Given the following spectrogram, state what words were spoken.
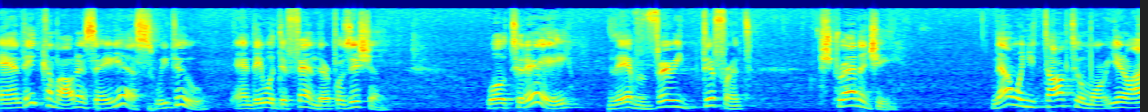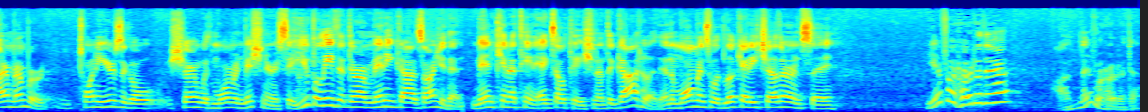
And they'd come out and say, Yes, we do. And they would defend their position. Well, today, they have a very different strategy. Now, when you talk to them, you know, I remember 20 years ago sharing with Mormon missionaries, say, You believe that there are many gods, aren't you? That men can attain exaltation unto godhood. And the Mormons would look at each other and say, You ever heard of that? I've never heard of that.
